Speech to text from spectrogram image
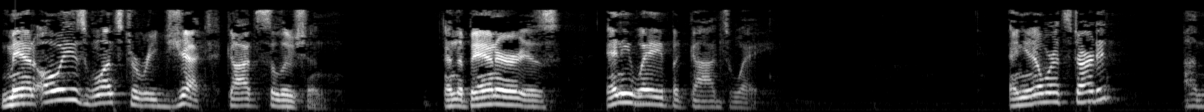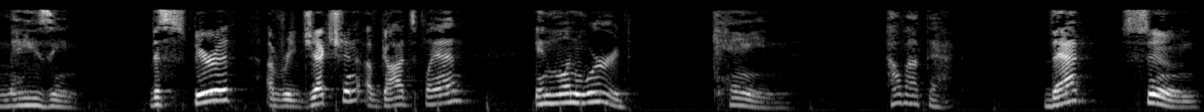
Man always wants to reject God's solution. And the banner is any way but God's way. And you know where it started? Amazing. The spirit of rejection of God's plan? In one word Cain. How about that? That soon,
